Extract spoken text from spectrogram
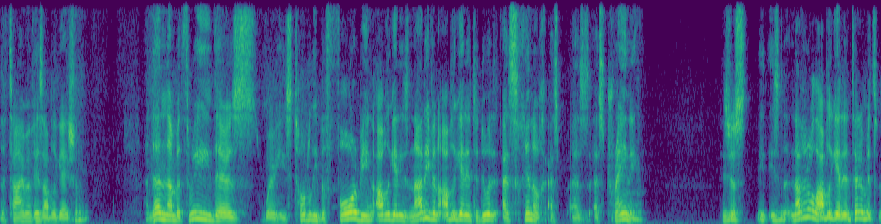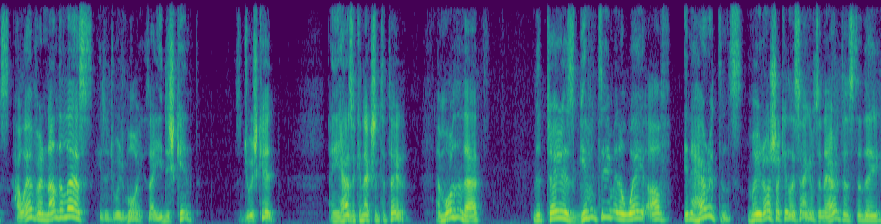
the time of his obligation. And then number three, there's where he's totally before being obligated. He's not even obligated to do it as chinuch, as as as training. He's just he's not at all obligated in Torah mitzvahs. However, nonetheless, he's a Jewish boy. He's a Yiddish kid. He's a Jewish kid, and he has a connection to Torah. And more than that, the Torah is given to him in a way of inheritance. It's inheritance to the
